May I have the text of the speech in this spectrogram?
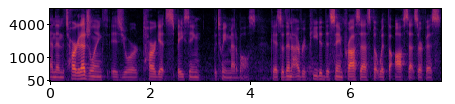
And then the target edge length is your target spacing between metaballs. Okay, so then I repeated the same process, but with the offset surface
